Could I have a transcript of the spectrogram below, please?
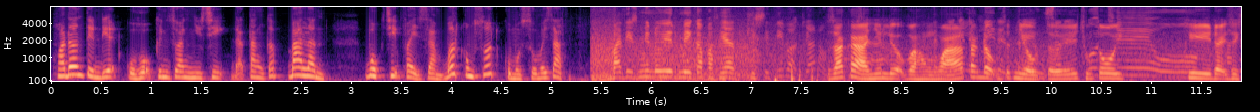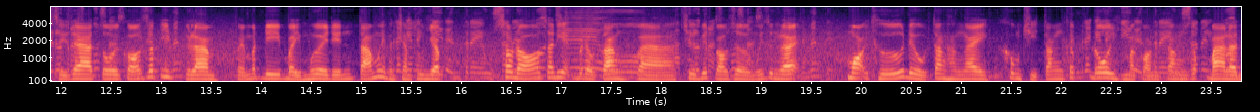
hóa đơn tiền điện của hộ kinh doanh như chị đã tăng gấp 3 lần, buộc chị phải giảm bớt công suất của một số máy giặt. Giá cả nhiên liệu và hàng hóa tác động rất nhiều tới chúng tôi. Khi đại dịch xảy ra, tôi có rất ít việc làm, phải mất đi 70 đến 80% thu nhập. Sau đó giá điện bắt đầu tăng và chưa biết bao giờ mới dừng lại. Mọi thứ đều tăng hàng ngày, không chỉ tăng gấp đôi mà còn tăng gấp 3 lần.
